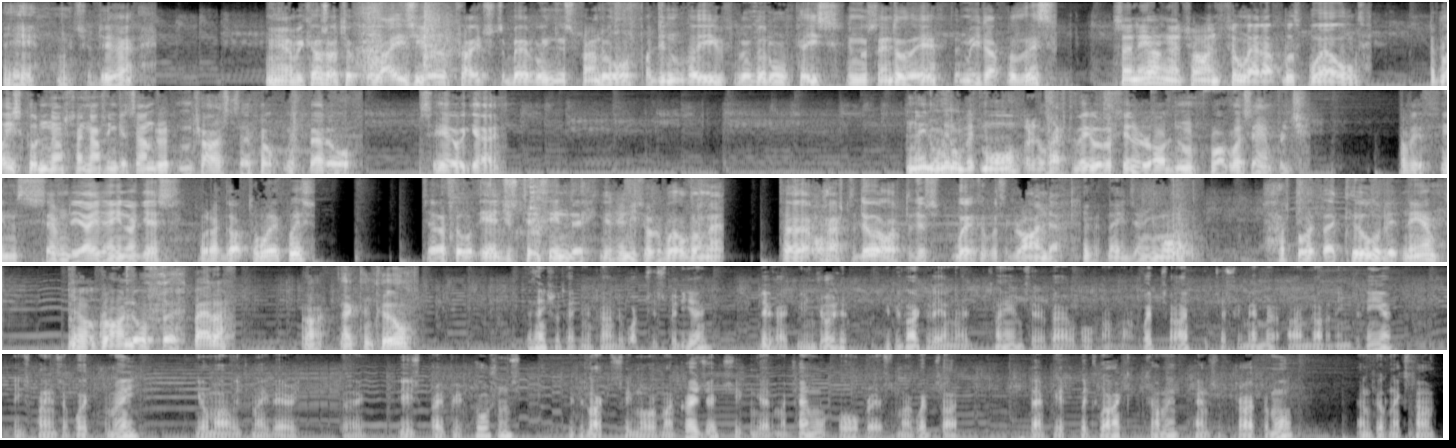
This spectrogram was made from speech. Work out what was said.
Yeah, that should do that. Now, because I took the lazier approach to beveling this front off, I didn't leave the little piece in the centre there to meet up with this. So now I'm going to try and fill that up with weld. At least good enough so nothing gets under it and tries to help lift that off. See how we go. Need a little bit more, but it'll have to be with a thinner rod and a lot less amperage. Probably a thin 7018, I guess, what I got to work with. So I thought the edge is too thin to get any sort of weld on that. So that will have to do. I'll have to just work it with a grinder if it needs any more. Have to let that cool a bit now. Now I'll grind off the spatter. Right, that can cool. thanks for taking the time to watch this video. Do hope you enjoyed it. If you'd like to download plans, they're available on my website, but just remember I'm not an engineer these plans have worked for me. Your mileage may vary, so use appropriate cautions. If you'd like to see more of my projects, you can go to my channel or browse to my website. Don't forget to click like, comment and subscribe for more. Until next time.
